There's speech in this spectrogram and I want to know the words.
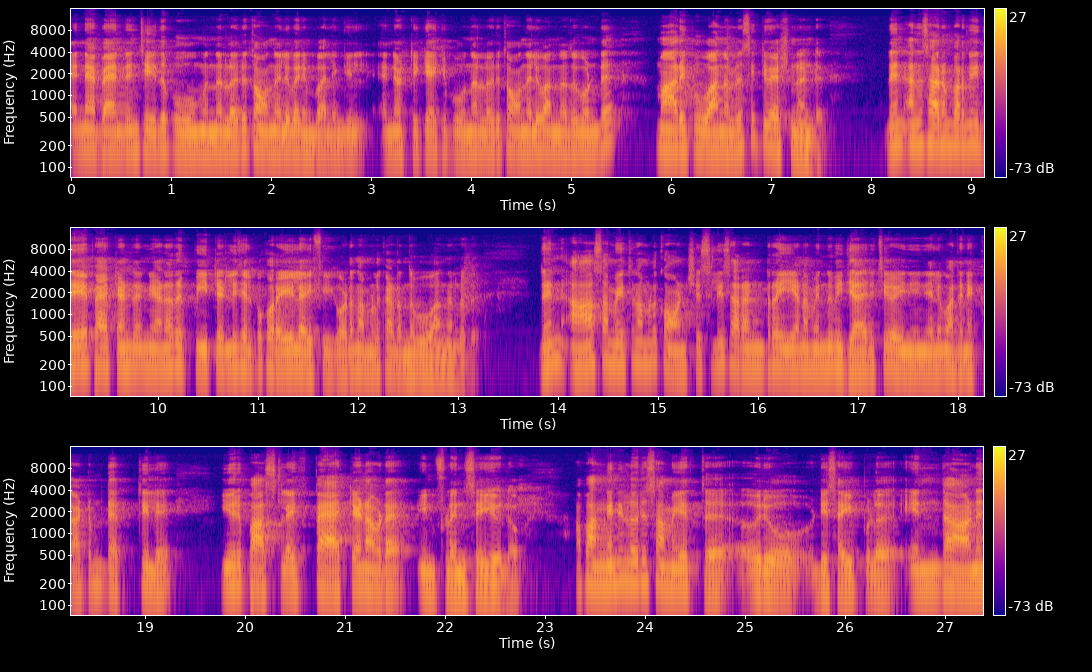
എന്നെ അബാൻഡൻ ചെയ്ത് പോകുമെന്നുള്ളൊരു തോന്നൽ വരുമ്പോൾ അല്ലെങ്കിൽ എന്നെ ഒറ്റയ്ക്കാക്കി പോകുമെന്നുള്ളൊരു തോന്നൽ വന്നതുകൊണ്ട് മാറി സിറ്റുവേഷൻ ഉണ്ട്. ദെൻ അന്ന് സാറും പറഞ്ഞു ഇതേ പാറ്റേൺ തന്നെയാണ് റിപ്പീറ്റഡ്ലി ചിലപ്പോൾ കുറേ ലൈഫിൽ കൂടെ നമ്മൾ കടന്നു പോകാന്നുള്ളത് ദെൻ ആ സമയത്ത് നമ്മൾ കോൺഷ്യസ്ലി സറണ്ടർ ചെയ്യണമെന്ന് വിചാരിച്ചു കഴിഞ്ഞ് കഴിഞ്ഞാലും അതിനെക്കാട്ടും ഡെപ്തിൽ ഈ ഒരു പാസ്റ്റ് ലൈഫ് പാറ്റേൺ അവിടെ ഇൻഫ്ലുവൻസ് ചെയ്യുമല്ലോ. അപ്പോൾ അങ്ങനെയുള്ള ഒരു സമയത്ത് ഒരു ഡിസൈപ്പിൾ എന്താണ്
